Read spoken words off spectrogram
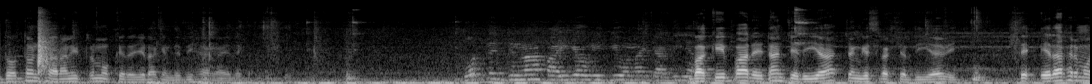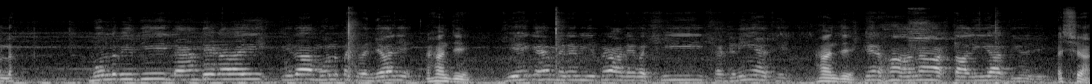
ਦੁੱਧ ਹੁਣ 18 ਲੀਟਰ ਮੌਕੇ ਤੇ ਜਿਹੜਾ ਕਹਿੰਦੇ ਵੀ ਹੈਗਾ ਇਹਦੇ। ਦੁੱਧ ਜਿੰਨਾ ਪਾਈ ਜਾਊਗੀ ਜੀ ਉਹਨਾਂ ਚੱਲਦੀ ਆ। ਬਾਕੀ ਭਾਰੇ ਢਾਂਚੇ ਦੀ ਆ ਚੰਗੇ ਸਟਰਕਚਰ ਦੀ ਆ ਇਹ ਵੀ। ਤੇ ਇਹਦਾ ਫਿਰ ਮੁੱਲ? ਮੁੱਲ ਵੀ ਜੀ ਲੈਣ ਦੇ ਵਾਲਾ ਹੀ ਇਹਦਾ ਮੁੱਲ 55 ਜੇ। ਹਾਂਜੀ। ਜੇ ਕਹੇ ਮੇਰੇ ਵੀਰ ਭਰਾ ਨੇ ਵੱਛੀ ਛੱਡਣੀ ਹੈ ਇੱਥੇ ਹਾਂਜੀ। ਫਿਰ ਹਾਂ ਨਾ 48000 ਦੀ ਹੋ ਜੀ। ਅੱਛਾ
